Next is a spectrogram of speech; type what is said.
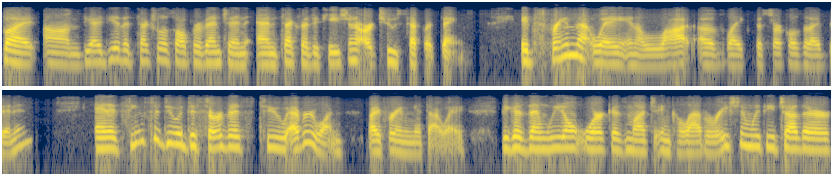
But um, the idea that sexual assault prevention and sex education are two separate things. It's framed that way in a lot of like the circles that i've been in and it seems to do a disservice to everyone by framing it that way because then we don't work as much in collaboration with each other.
